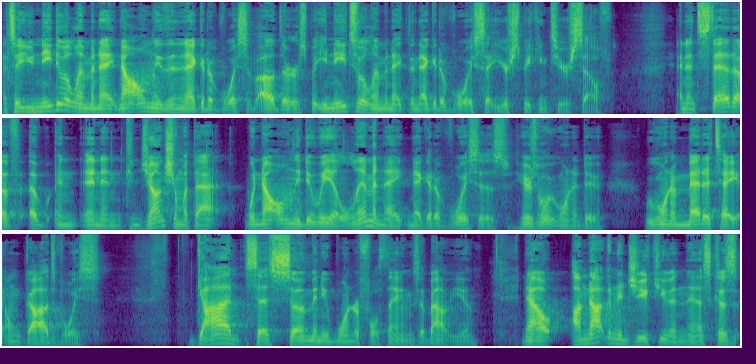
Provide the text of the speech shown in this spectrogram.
And so you need to eliminate not only the negative voice of others, but you need to eliminate the negative voice that you're speaking to yourself. And instead of, and, and in conjunction with that, when not only do we eliminate negative voices, here's what we want to do. We want to meditate on God's voice. God says so many wonderful things about you. Now, I'm not going to juke you in this because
